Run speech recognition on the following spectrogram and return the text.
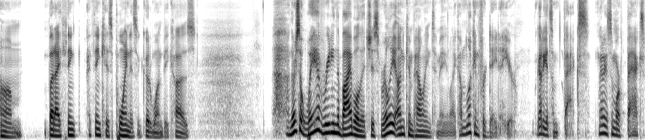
Um, but I think I think his point is a good one because there's a way of reading the Bible that's just really uncompelling to me. Like I'm looking for data here. I got to get some facts. I got to get some more facts.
